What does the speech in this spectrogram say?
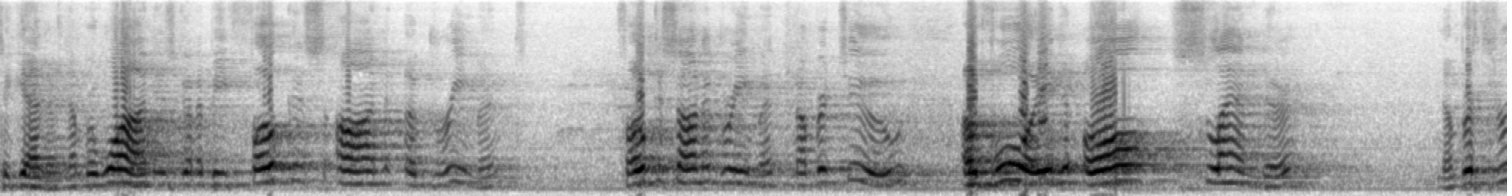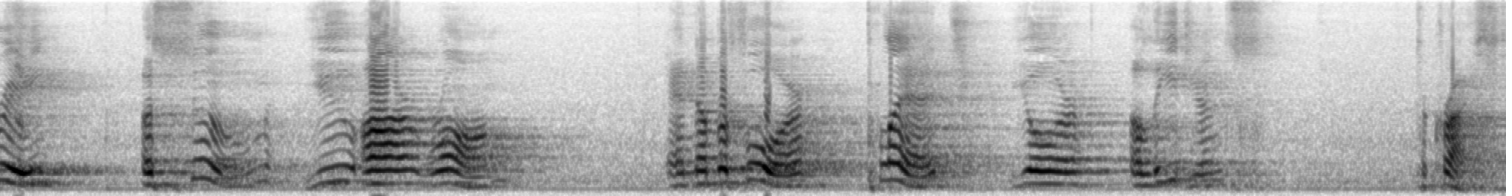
together. Number one is going to be focus on agreement. Focus on agreement. Number two, avoid all slander. Number three, assume you are wrong. And number four, pledge your allegiance to Christ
